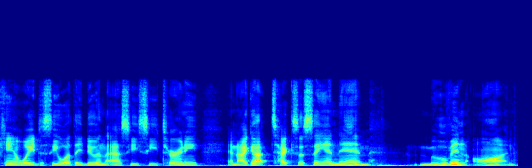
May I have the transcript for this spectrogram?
Can't wait to see what they do in the SEC tourney. And I got Texas A&M moving on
